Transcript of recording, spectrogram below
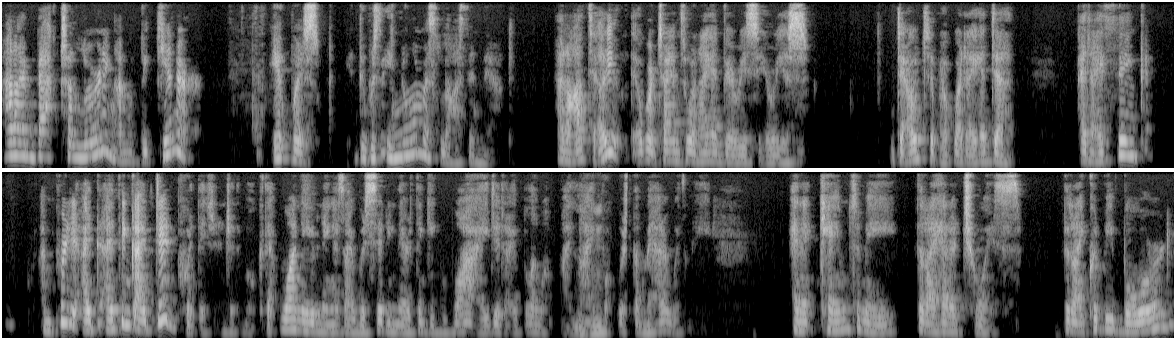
And I'm back to learning. I'm a beginner. It was, there was enormous loss in that. And I'll tell you, there were times when I had very serious doubts about what I had done. And I think I'm pretty, I, I, think I did put this into the book that one evening as I was sitting there thinking, why did I blow up my mm-hmm. life? What was the matter with me? And it came to me that I had a choice, that I could be bored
